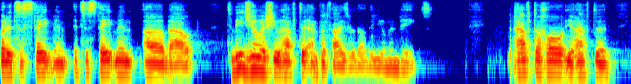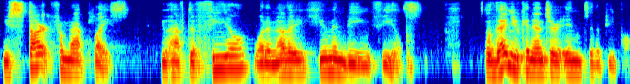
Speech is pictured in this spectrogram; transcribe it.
but it's a statement. It's a statement about to be Jewish, you have to empathize with other human beings. You have to hold, you have to, you start from that place. You have to feel what another human being feels. So then you can enter into the people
